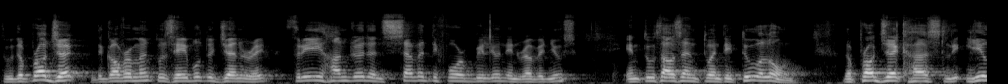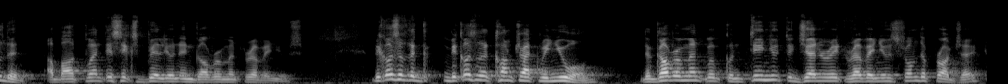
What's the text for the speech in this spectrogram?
Through the project, the government was able to generate 374 billion in revenues in 2022 alone. The project has yielded about 26 billion in government revenues. Because of the because of the contract renewal, the government will continue to generate revenues from the project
